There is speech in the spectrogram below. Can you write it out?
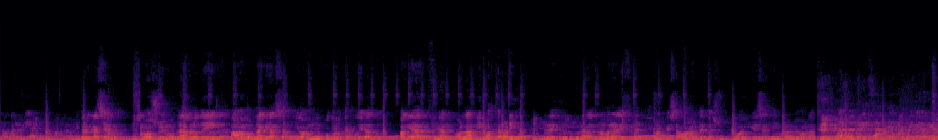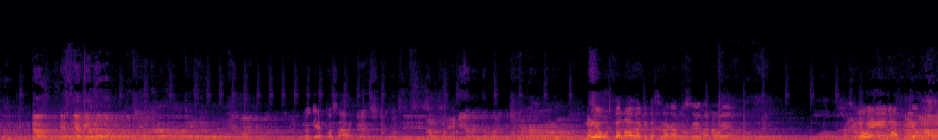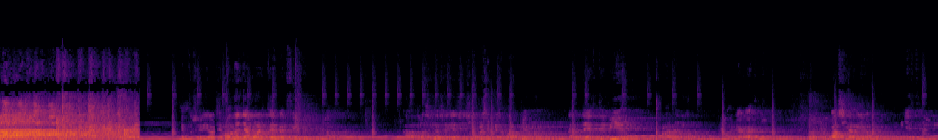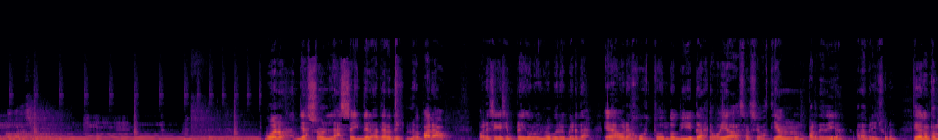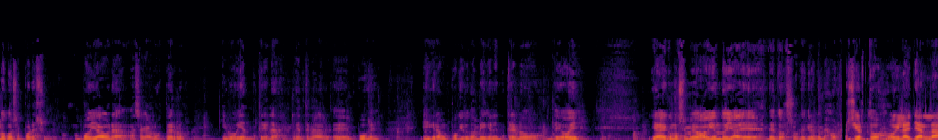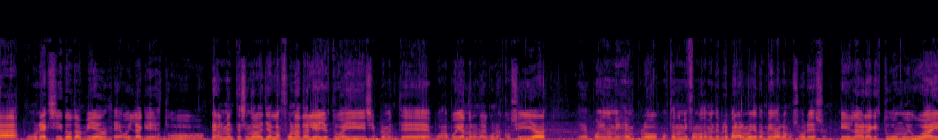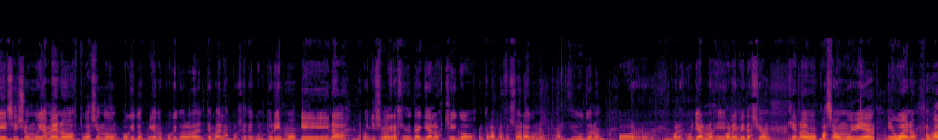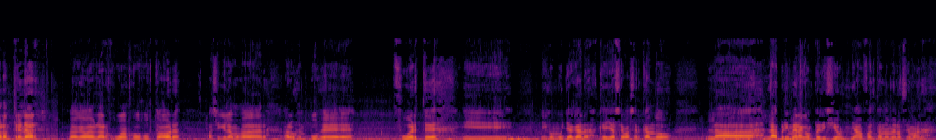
vayan subiendo calorías de forma progresiva. ¿Pero qué hacemos? No subimos la proteína, bajamos la grasa y bajamos un poco los carbohidratos, va a quedar al final con las mismas calorías, reestructuradas de una manera diferente. Uno empieza a bajar de peso o empieza a estimular mejor la... La sonrisa es primero que decía que no. ¿Lo quieres posar? Sí, sí, sí. No le gusta nada quitarse la camiseta, no vean. Así lo ven en acción. Te mandan ya ponerte de perfil. Cada trasera sería así. Siempre se empieza por las piernas. De este pie para arriba. hacia arriba y este lo vas hacia abajo. Bueno, ya son las 6 de la tarde, no he parado. Parece que siempre digo lo mismo, pero es verdad. Ahora justo en dos días me voy a San Sebastián un par de días, a la península. Estoy adelantando cosas por eso. Voy ahora a sacar los perros y me voy a entrenar. Voy a entrenar eh, empuje y grabo un poquito también el entreno de hoy y a ver cómo se me va viendo ya de, torso, que creo que mejor. Por cierto, hoy la yarla un éxito también. Eh, hoy la que estuvo realmente haciendo la yarla fue Natalia. Yo estuve ahí simplemente pues apoyándola en algunas cosillas. Eh, poniendo mi ejemplo, mostrando mi forma también de prepararme, que también hablamos sobre eso. Y la verdad que estuvo muy guay, se hizo muy ameno, estuve haciendo un poquito, explicando un poquito el tema de las poses de culturismo. Y nada, muchísimas gracias desde aquí a los chicos, tanto a la profesora como al instituto, ¿no? Por, por escucharnos y por la invitación, que nos hemos pasado muy bien. Y bueno, vamos ahora a entrenar. Me acaba de hablar Juanjo justo ahora, así que le vamos a dar a los empujes fuertes y, y con muchas ganas, que ya se va acercando la, la primera competición. Ya van faltando menos semanas.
